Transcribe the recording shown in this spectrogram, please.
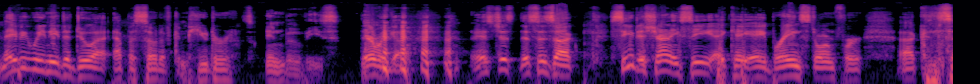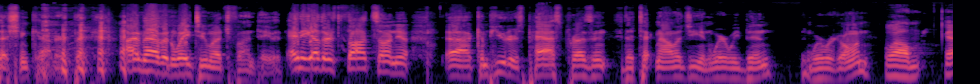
maybe we need to do an episode of computers in movies. There we go. it's just this is a sea to shining sea, aka brainstorm for uh, concession counter. But I'm having way too much fun, David. Any other thoughts on you? Uh, computers, past, present, the technology, and where we've been and where we're going. Well, uh,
